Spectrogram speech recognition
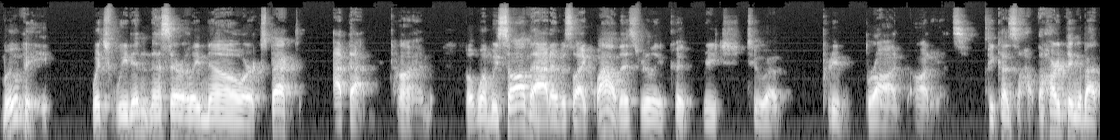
movie," which we didn't necessarily know or expect at that time. But when we saw that, it was like, "Wow, this really could reach to a pretty broad audience." Because the hard thing about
